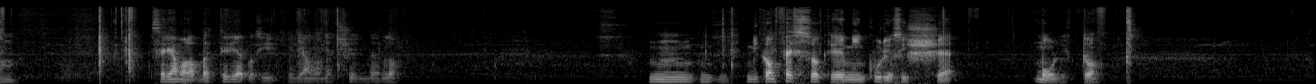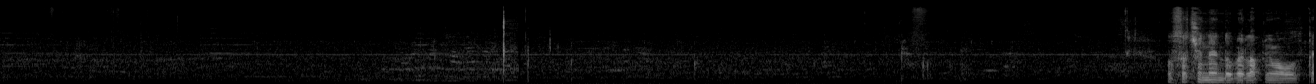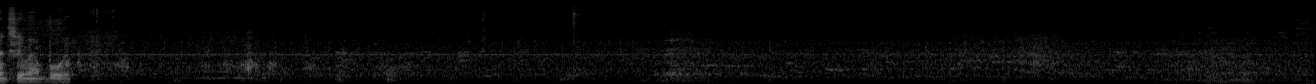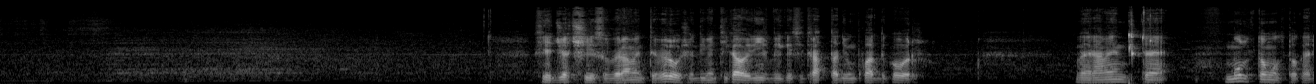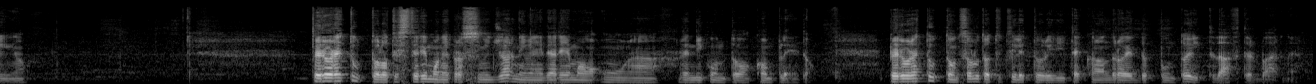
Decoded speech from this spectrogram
inseriamo la batteria così vediamo di accenderlo. Mm, vi confesso che mi incuriosisce molto. Lo sto accendendo per la prima volta insieme a voi si è già acceso, veramente veloce, dimenticavo di dirvi che si tratta di un quad core veramente molto molto carino. Per ora è tutto, lo testeremo nei prossimi giorni, ve ne daremo un rendiconto completo. Per ora è tutto, un saluto a tutti i lettori di tecnoandroid.it da Afterburner.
